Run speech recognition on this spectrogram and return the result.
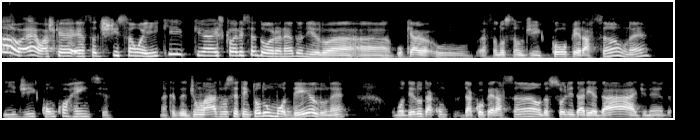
Não, é, eu acho que é essa distinção aí que, que é esclarecedora, né, Danilo? A, a, o que a, o, essa noção de cooperação, né, e de concorrência. Né? Quer dizer, de um lado você tem todo um modelo, né, o modelo da, da cooperação, da solidariedade, né, da,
